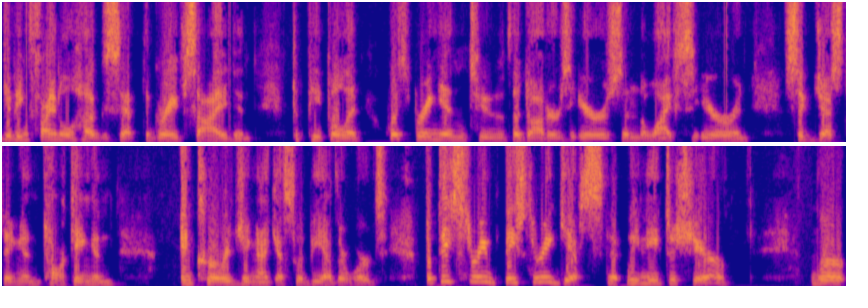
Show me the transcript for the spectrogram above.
giving final hugs at the graveside and to people and whispering into the daughter's ears and the wife's ear and suggesting and talking and encouraging i guess would be other words. But these three these three gifts that we need to share were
